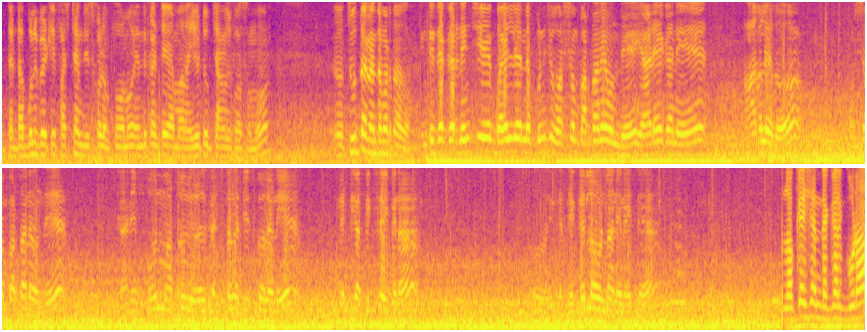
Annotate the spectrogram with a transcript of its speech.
ఇంత డబ్బులు పెట్టి ఫస్ట్ టైం తీసుకోవడం ఫోను ఎందుకంటే మన యూట్యూబ్ ఛానల్ కోసము. చూద్దాం ఎంత పడుతుందో. ఇంటి దగ్గర నుంచి బయలుదేరినప్పటి నుంచి వర్షం పడతానే ఉంది. ఏడే కానీ ఆగలేదు. వర్షం పడతానే ఉంది. కానీ ఫోన్ మాత్రం ఈరోజు ఖచ్చితంగా తీసుకోవాలని గట్టిగా ఫిక్స్ అయిపోయినా ఇంకా దగ్గరలో ఉన్నా నేనైతే. లొకేషన్ దగ్గరికి కూడా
